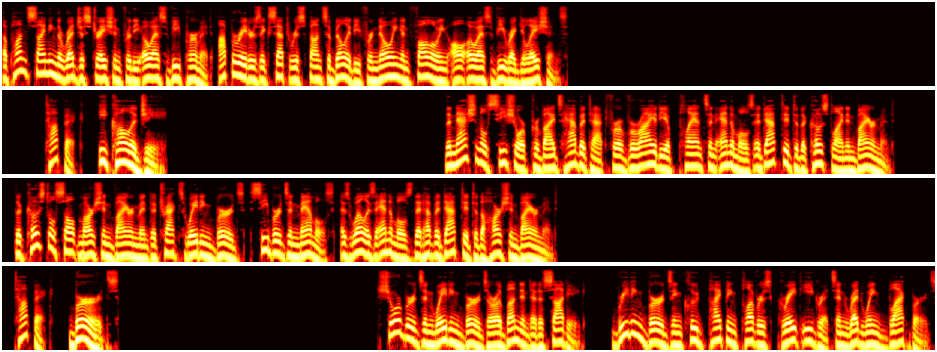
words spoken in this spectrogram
Upon signing the registration for the OSV permit, operators accept responsibility for knowing and following all OSV regulations. Ecology The National Seashore provides habitat for a variety of plants and animals adapted to the coastline environment. The coastal salt marsh environment attracts wading birds, seabirds and mammals, as well as animals that have adapted to the harsh environment. Birds Shorebirds and wading birds are abundant at Assateague. Breeding birds include piping plovers, great egrets and red-winged blackbirds.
